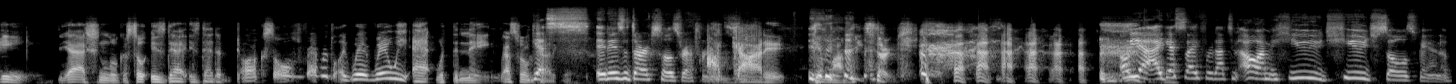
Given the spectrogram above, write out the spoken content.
name the Ashen Lucas. So is that is that a Dark Souls reference? Like where where we at with the name? That's what I'm yes, it is a Dark Souls reference. I got it. Get my research. oh yeah, I guess I forgot to. Oh, I'm a huge huge Souls fan. A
